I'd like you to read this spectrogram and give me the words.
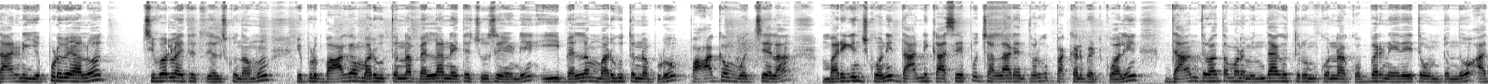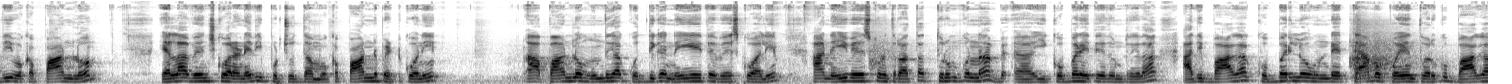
దానిని ఎప్పుడు వేయాలో చివరిలో అయితే తెలుసుకుందాము. ఇప్పుడు బాగా మరుగుతున్న బెల్లాన్ని అయితే చూసేయండి. ఈ బెల్లం మరుగుతున్నప్పుడు పాకం వచ్చేలా మరిగించుకొని దాన్ని కాసేపు చల్లారేంత వరకు పక్కన పెట్టుకోవాలి. దాని తర్వాత మనం ఇందాక తురుముకున్న కొబ్బరిని ఏదైతే ఉంటుందో అది ఒక పాన్లో ఎలా వేయించుకోవాలనేది ఇప్పుడు చూద్దాం. ఒక పాన్ను పెట్టుకొని ఆ పాన్లో ముందుగా కొద్దిగా నెయ్యి అయితే వేసుకోవాలి. ఆ నెయ్యి వేసుకున్న తర్వాత తురుముకున్న ఈ కొబ్బరి అయితే ఏది ఉంటుంది కదా అది బాగా కొబ్బరిలో ఉండే తేమ పోయేంత వరకు బాగా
